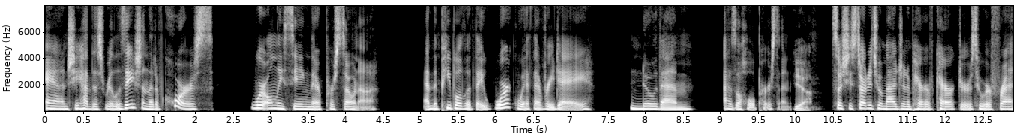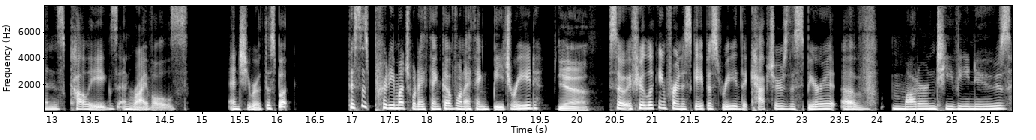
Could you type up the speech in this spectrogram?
And she had this realization that, of course, we're only seeing their persona. And the people that they work with every day know them as a whole person. Yeah. So she started to imagine a pair of characters who were friends, colleagues, and rivals. And she wrote this book. This is pretty much what I think of when I think beach read. Yeah. So if you're looking for an escapist read that captures the spirit of modern TV news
